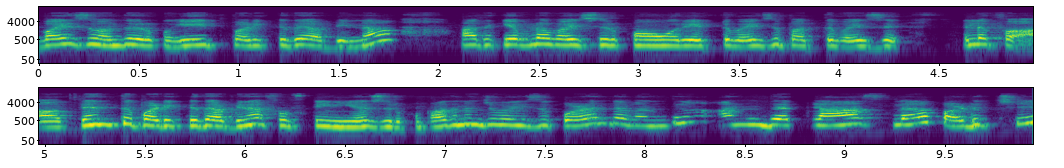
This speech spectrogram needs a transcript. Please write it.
வயசு வந்து இருக்கும் எயித் படிக்குது அப்படின்னா அதுக்கு எவ்வளவு வயசு இருக்கும் ஒரு எட்டு வயசு பத்து வயசு இல்ல டென்த்து படிக்குது அப்படின்னா பிப்டீன் இயர்ஸ் இருக்கும் பதினஞ்சு வயசு குழந்தை வந்து அந்த கிளாஸ்ல படிச்சு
